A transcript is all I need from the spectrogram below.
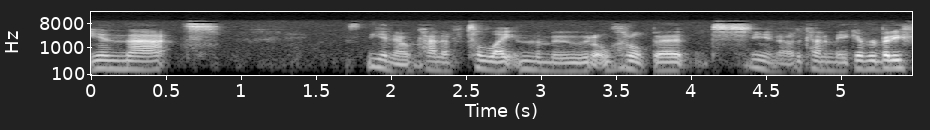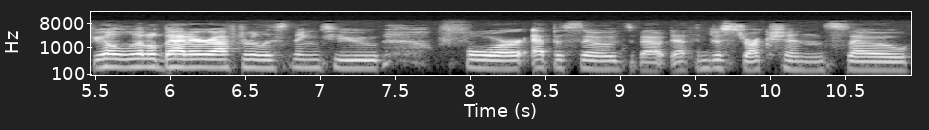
in that, you know, kind of to lighten the mood a little bit, you know, to kind of make everybody feel a little better after listening to four episodes about death and destruction. So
